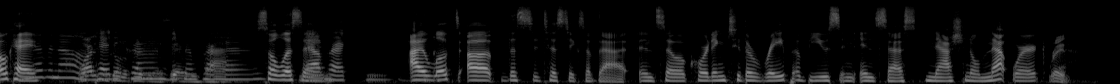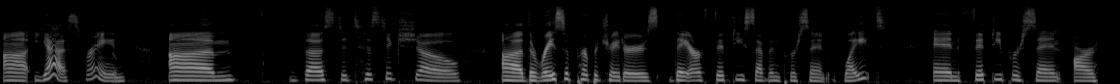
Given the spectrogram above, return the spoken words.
You okay. never know. Why did you go to prison crime, at different 75? crimes. So listen, malpractice. I looked up the statistics of that. And so, according to the Rape, Abuse, and Incest National Network, RAINN. uh, yes, RAINN, um, the statistics show uh, the race of perpetrators, they are 57% white and 50% are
